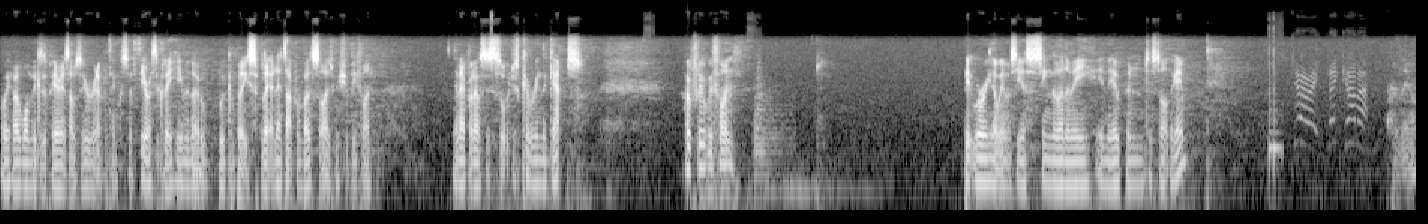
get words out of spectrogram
or we've had one Vickers here and it's absolutely ruined everything. So theoretically, even though we're completely split and attack from both sides, we should be fine. And everyone else is sort of just covering the gaps. Hopefully we'll be fine. Bit worrying that we haven't seen a single enemy in the open to start the game. Jerry, take. And they are.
